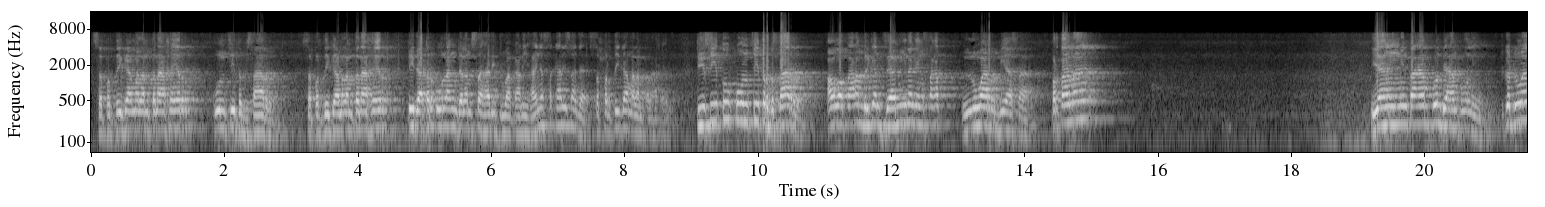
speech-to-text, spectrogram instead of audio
Sepertiga malam terakhir kunci terbesar. Sepertiga malam terakhir tidak terulang dalam sehari dua kali, hanya sekali saja. Sepertiga malam terakhir. Di situ kunci terbesar. Allah Taala memberikan jaminan yang sangat luar biasa. Pertama, Yang minta ampun diampuni. Kedua,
